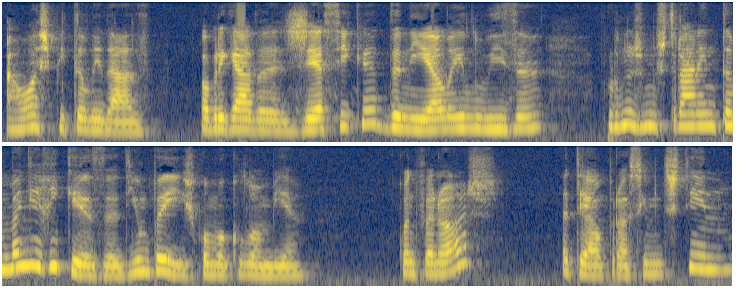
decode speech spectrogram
à hospitalidade. Obrigada, Jéssica, Daniela e Luísa, por nos mostrarem também a riqueza de um país como a Colômbia. Quanto a nós, até ao próximo destino.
